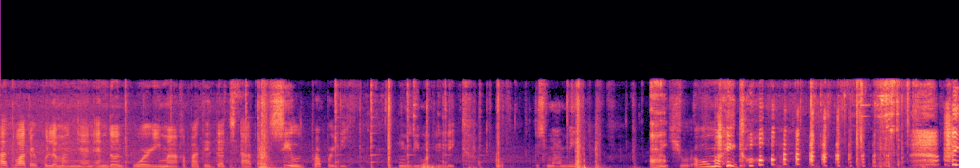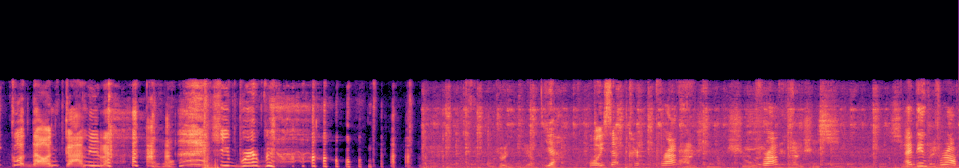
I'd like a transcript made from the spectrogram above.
Hot water po laman yan. And don't worry mga kapatid, that's uh, sealed properly. Hindi maglilik. Because mommy make sure. Oh my God! I caught that on camera. Frap? I'm actually not sure. Frap? You can actually s- see I think frap,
